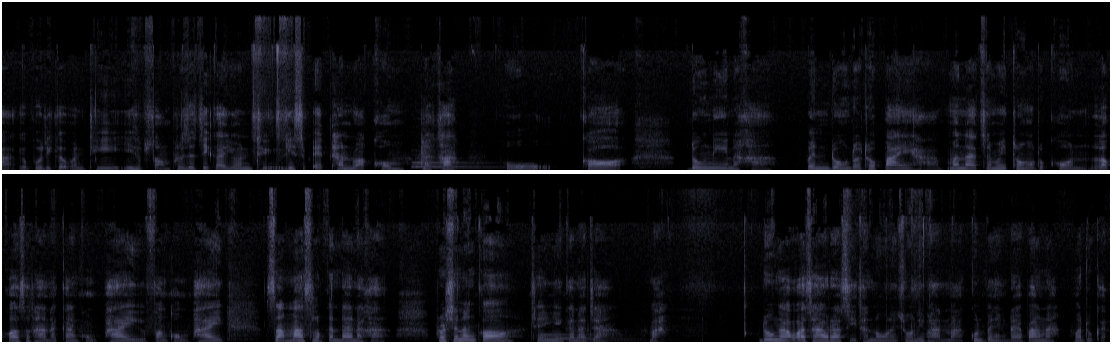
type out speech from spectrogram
ค่ะคือผู้ที่เกิดวันที่ 22 พฤศจิกายนถึง 21 ธันวาคมนะคะ โอ้ก็ดวงนี้นะคะ เป็นดวงโดยทั่วไปค่ะ มันอาจจะไม่ตรงกับทุกคน แล้วก็สถานการณ์ของไพ่ฝั่งของไพ่สามารถสลับกันได้นะคะ เพราะฉะนั้นก็ใจเย็นกันนะจ๊ะ ดูเหงาว่าชาวราศีธนูในช่วงที่ผ่านมา คุณเป็นอย่างไรบ้างนะ มาดูกัน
